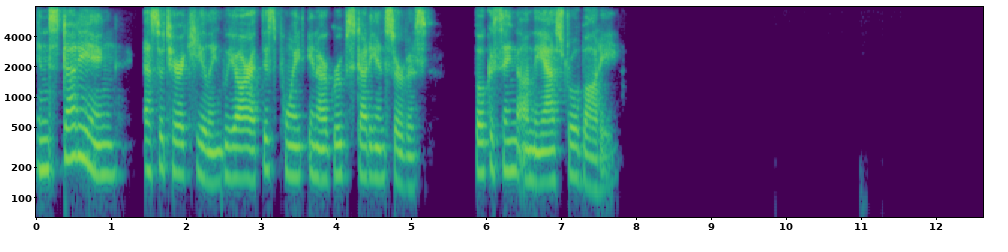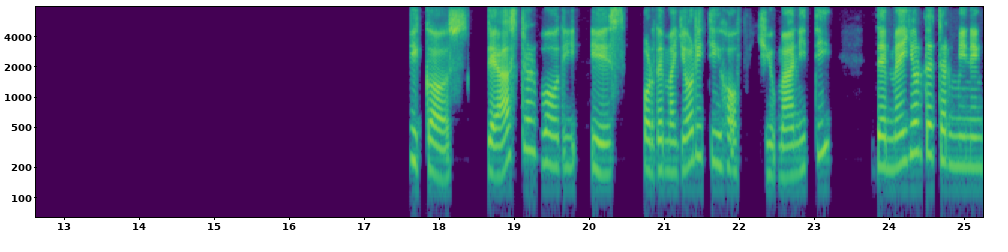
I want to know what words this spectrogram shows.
In studying esoteric healing, we are at this point in our group study and service focusing on the astral body. Because the astral body is, for the majority of humanity, the major determining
